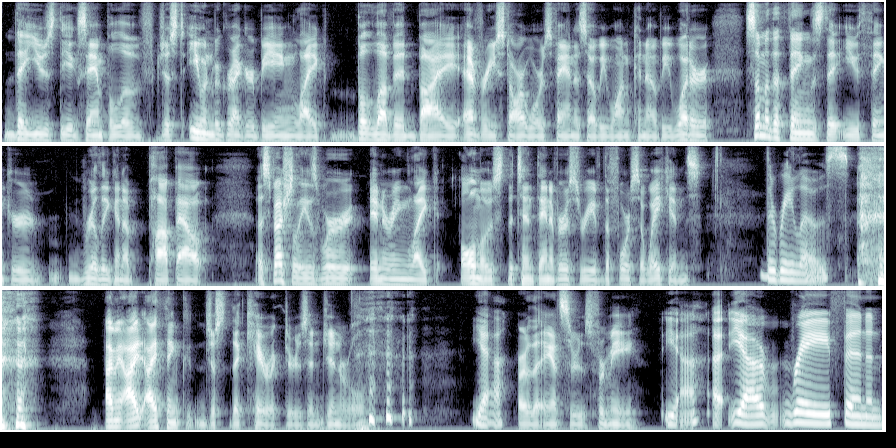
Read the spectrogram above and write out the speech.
They used the example of just Ewan McGregor being like beloved by every Star Wars fan as Obi Wan Kenobi. What are some of the things that you think are really going to pop out, especially as we're entering like almost the 10th anniversary of The Force Awakens? The Reylos. I mean, I, I think just the characters in general. yeah. Are the answers for me. Yeah, uh, yeah. Rey, Finn, and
